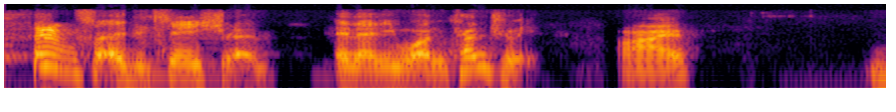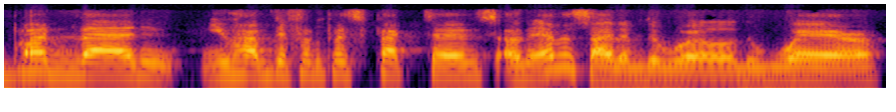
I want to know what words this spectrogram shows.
for education in any one country, all right? But then you have different perspectives on the other side of the world where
